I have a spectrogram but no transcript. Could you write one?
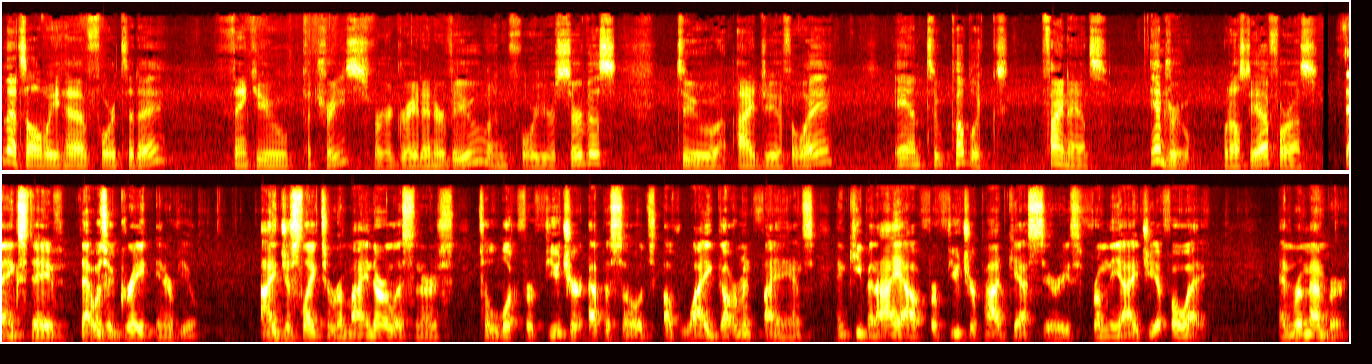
That's all we have for today. Thank you, Patrice, for a great interview and for your service to IGFOA and to public finance. Andrew, what else do you have for us? Thanks, Dave. That was a great interview. I'd just like to remind our listeners to look for future episodes of Why Government Finance and keep an eye out for future podcast series from the IGFOA. And remember,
